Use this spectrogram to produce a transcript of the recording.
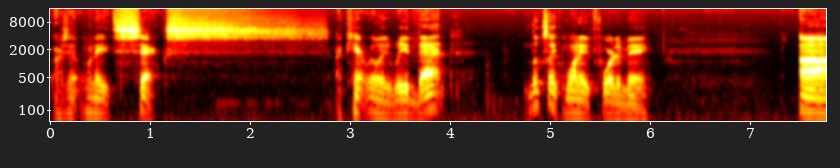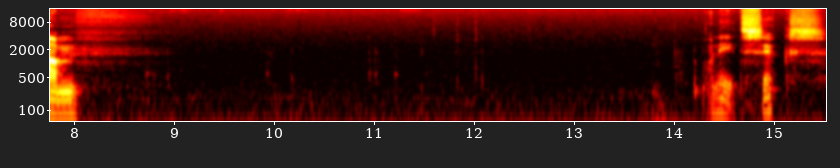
or is that 186? I can't really read that. Looks like 184 to me. Um, one eight six,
